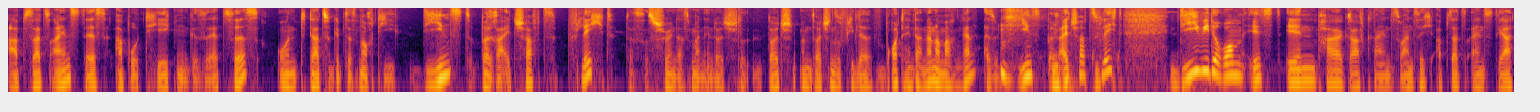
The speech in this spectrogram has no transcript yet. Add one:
Absatz 1 des Apothekengesetzes und dazu gibt es noch die Dienstbereitschaftspflicht. Das ist schön, dass man in Deutsch, Deutsch, im Deutschen so viele Worte hintereinander machen kann. Also Dienstbereitschaftspflicht. Die wiederum ist in Paragraph 23 Absatz 1 der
